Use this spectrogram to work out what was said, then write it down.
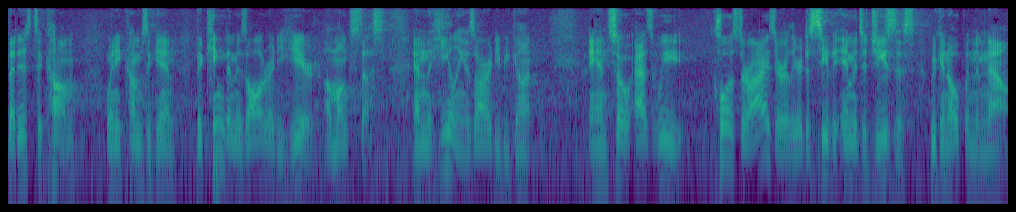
that is to come when he comes again. The kingdom is already here amongst us, and the healing has already begun. And so, as we closed our eyes earlier to see the image of Jesus, we can open them now.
